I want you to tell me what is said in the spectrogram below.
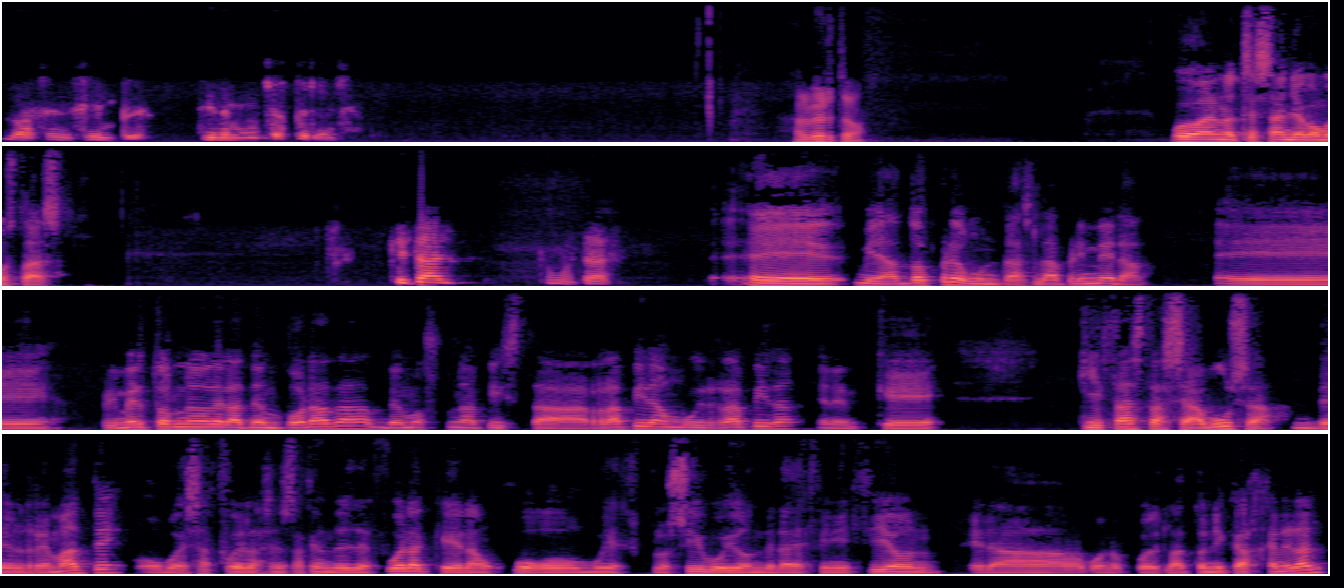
lo hacen simple, tienen mucha experiencia. Alberto. Muy buenas noches, Año, ¿cómo estás? ¿Qué tal? ¿Cómo estás? Eh, mira, dos preguntas. La primera, eh, primer torneo de la temporada, vemos una pista rápida, muy rápida, en el que quizás hasta se abusa del remate, o esa fue la sensación desde fuera, que era un juego muy explosivo y donde la definición era, bueno, pues la tónica general.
